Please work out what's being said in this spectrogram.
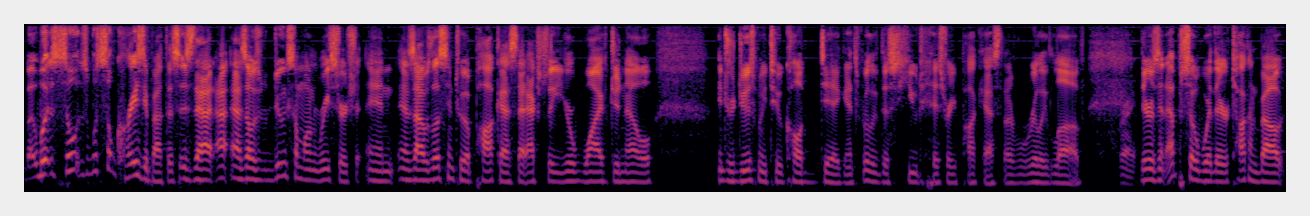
But what's so what's so crazy about this is that as I was doing some own research and as I was listening to a podcast that actually your wife Janelle introduced me to called Dig, and it's really this huge history podcast that I really love. Right. There's an episode where they're talking about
